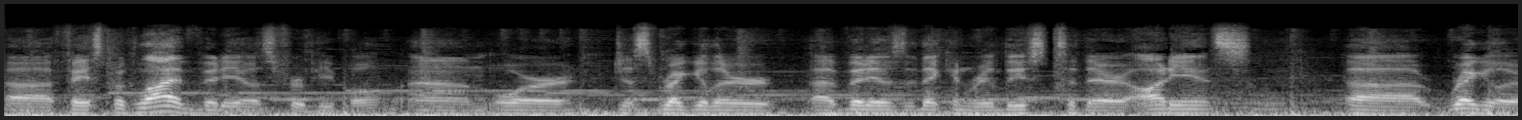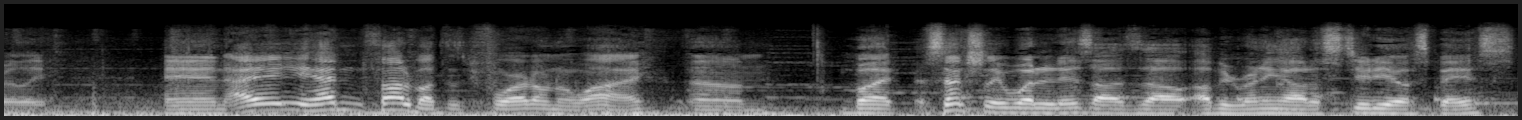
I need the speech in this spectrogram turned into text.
uh, Facebook Live videos for people, um, or just regular uh, videos that they can release to their audience uh, regularly. And I hadn't thought about this before. I don't know why, um, but essentially, what it is, is I'll, I'll be running out a studio space,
